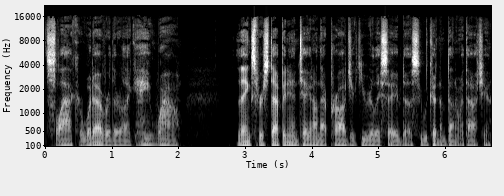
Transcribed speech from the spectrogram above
Slack or whatever, they're like, hey, wow, thanks for stepping in and taking on that project. You really saved us. We couldn't have done it without you.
